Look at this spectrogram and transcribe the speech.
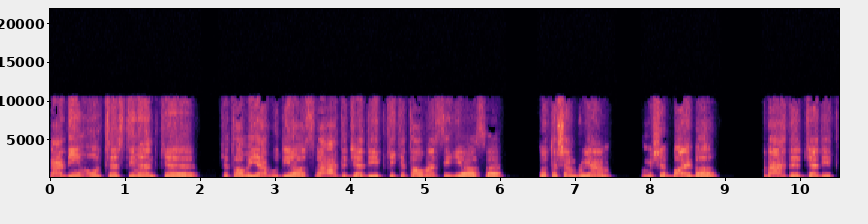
قدیم اولد تستیمنت که کتاب یهودیاست و عهد جدید که کتاب مسیحیاست و دوتاش هم روی هم میشه بایبل و عهد جدید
